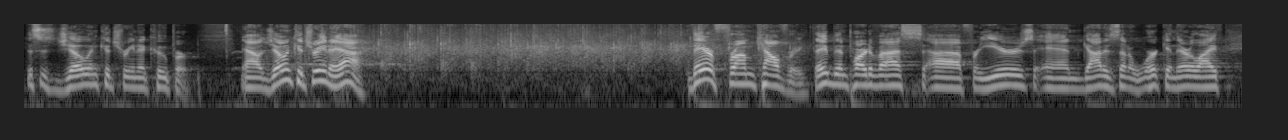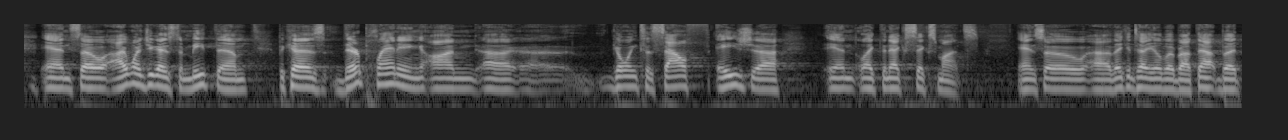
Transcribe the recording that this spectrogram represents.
This is Joe and Katrina Cooper. Now, Joe and Katrina, yeah. They're from Calvary. They've been part of us uh, for years, and God has done a work in their life. And so I want you guys to meet them because they're planning on uh, uh, going to South Asia in like the next six months. And so uh, they can tell you a little bit about that. But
